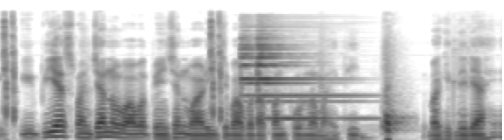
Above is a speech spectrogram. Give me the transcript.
ई पी एस पंच्याण्णवबाबत पेन्शन वाढीची बाबत आपण पूर्ण माहिती बघितलेली आहे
